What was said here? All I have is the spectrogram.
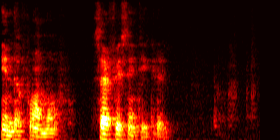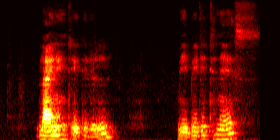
in the form of surface integral. Line integral may be written as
